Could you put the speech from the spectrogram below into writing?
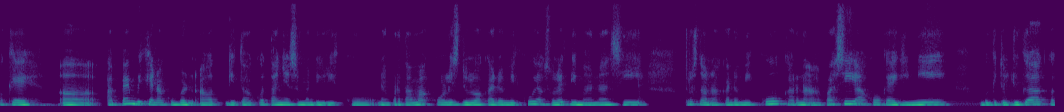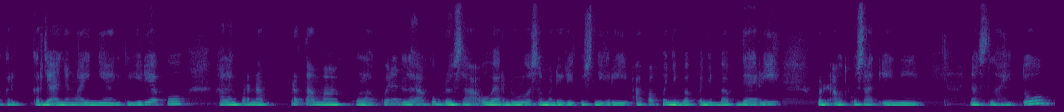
oke okay, uh, eh, apa yang bikin aku burn out gitu? Aku tanya sama diriku. Yang pertama aku list dulu akademiku yang sulit di mana sih? Terus non akademiku karena apa sih aku kayak gini? Begitu juga ke kerjaan yang lainnya gitu. Jadi aku hal yang pernah pertama aku lakuin adalah aku berusaha aware dulu sama diriku sendiri apa penyebab penyebab dari burnoutku saat ini Nah setelah itu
